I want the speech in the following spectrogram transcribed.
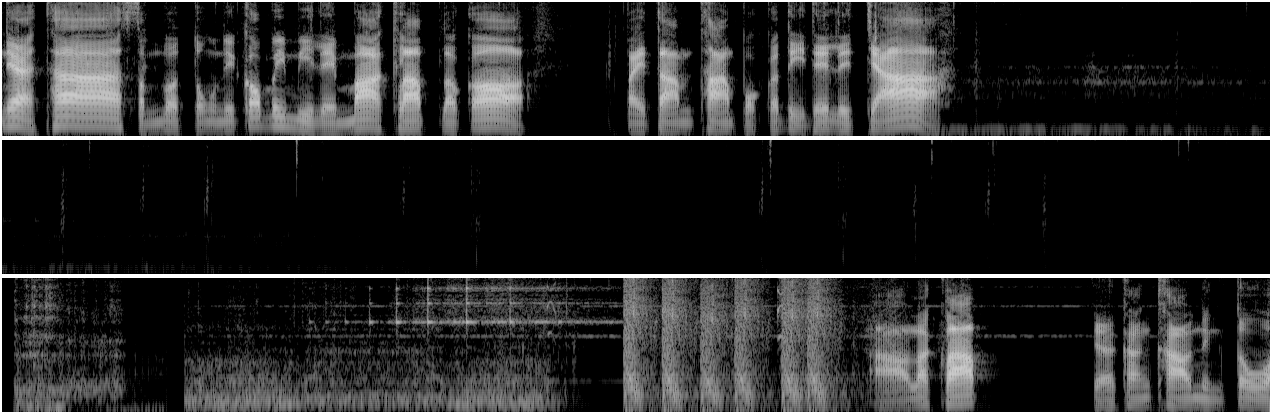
เนี่ยถ้าสำรวจตรงนี้ก็ไม่มีอะไรมากครับ แล้วก็ไปตามทางปกติได้เลยจ้า เอาละครับ เจอค้างคาวหนึ่งตัว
